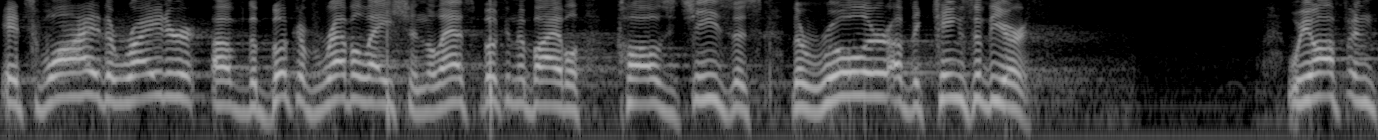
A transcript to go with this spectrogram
It's why the writer of the book of Revelation, the last book in the Bible, calls Jesus the ruler of the kings of the earth. We often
